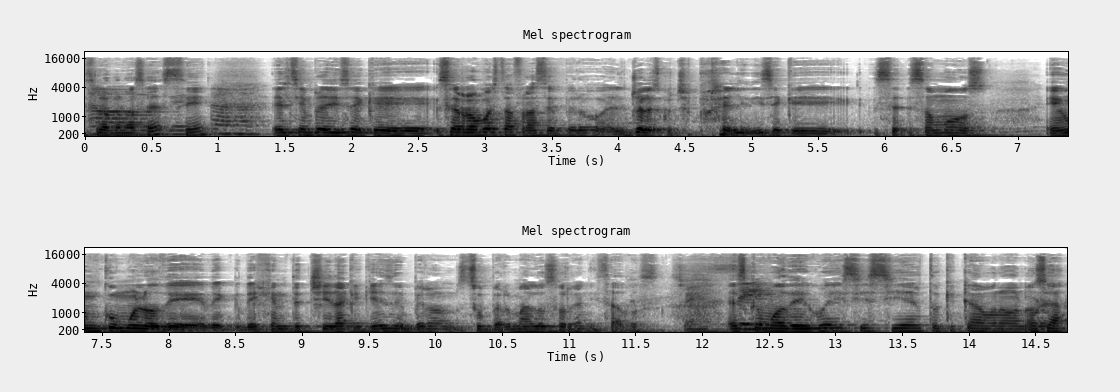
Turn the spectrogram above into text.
¿sí lo Ah, conoces? Sí. Ajá. Él siempre dice que se robó esta frase, pero él- yo la escuché por él y dice que se- somos eh, un cúmulo de, de- de gente chida que quiere ser, pero súper malos organizados. Sí. Es Sí. como de, güey, sí es cierto, qué cabrón. O sea,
